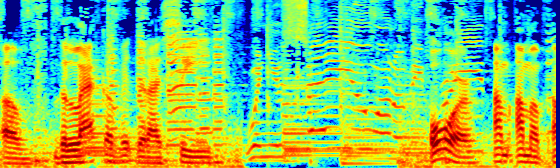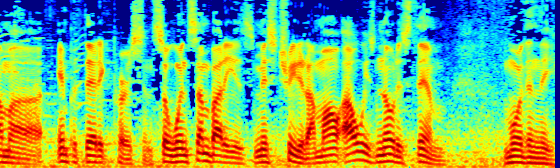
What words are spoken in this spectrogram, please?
of the lack of it that I see, Or I'm, I'm a I'm a empathetic person. So when somebody is mistreated, I'm all, I always notice them more than the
